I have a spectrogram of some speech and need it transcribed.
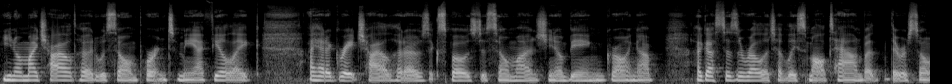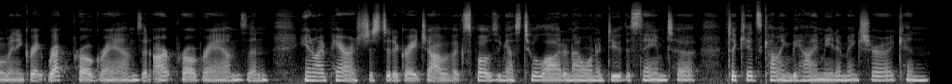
you know, my childhood was so important to me. I feel like I had a great childhood. I was exposed to so much, you know, being growing up. Augusta's a relatively small town, but there were so many great rec programs and art programs and you know, my parents just did a great job of exposing us to a lot and I want to do the same to to kids coming behind me to make sure I can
